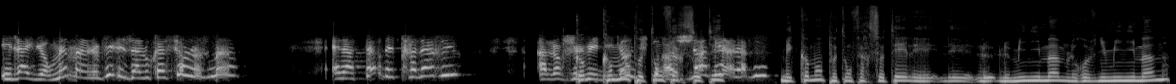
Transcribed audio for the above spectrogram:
Et là, ils lui ont même enlevé les allocations logement. Elle a peur d'être à la rue. Alors je comment peut-on faire sauter Mais comment peut-on faire sauter les, le, minimum, le revenu minimum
